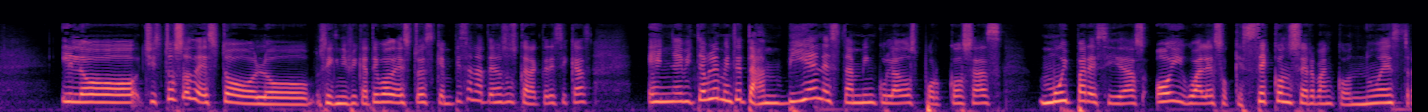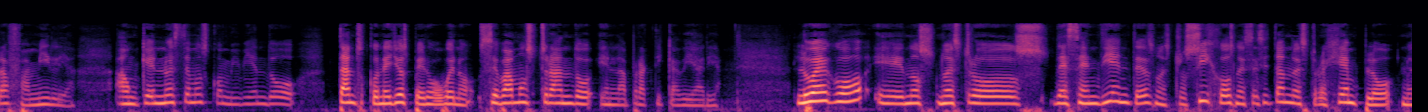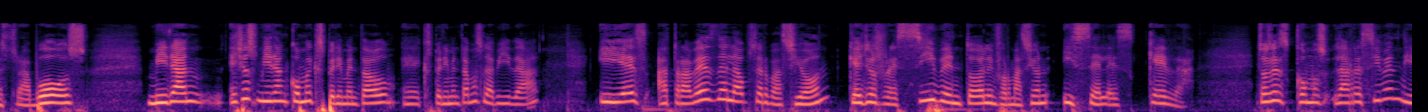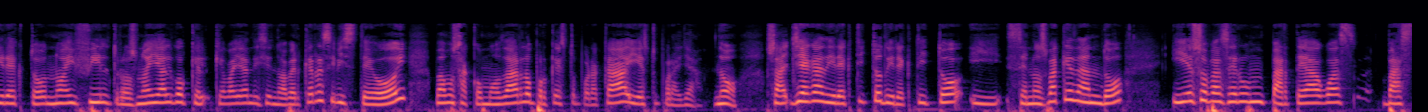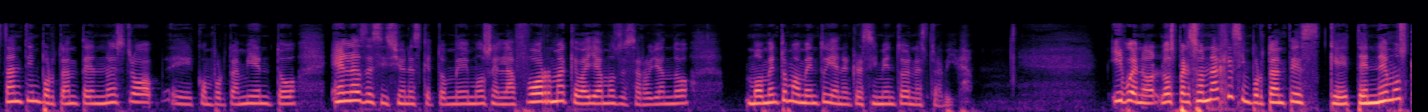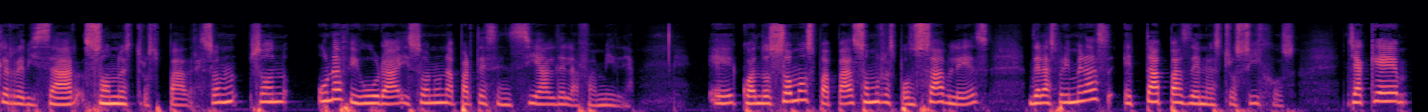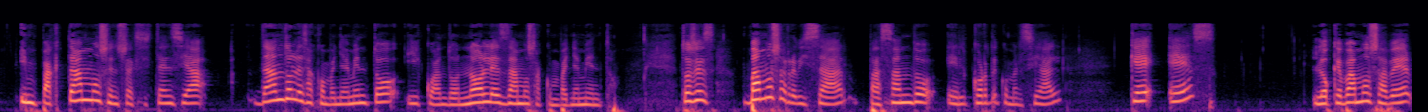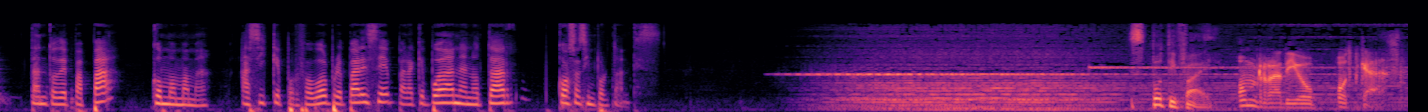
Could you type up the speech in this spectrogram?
Y lo chistoso de esto, lo significativo de esto es que empiezan a tener sus características inevitablemente también están vinculados por cosas muy parecidas o iguales o que se conservan con nuestra familia, aunque no estemos conviviendo tanto con ellos, pero bueno, se va mostrando en la práctica diaria. Luego, eh, nuestros descendientes, nuestros hijos, necesitan nuestro ejemplo, nuestra voz. Miran, ellos miran cómo experimentado, eh, experimentamos la vida y es a través de la observación que ellos reciben toda la información y se les queda. Entonces, como la reciben directo, no hay filtros, no hay algo que, que, vayan diciendo, a ver, ¿qué recibiste hoy? Vamos a acomodarlo porque esto por acá y esto por allá. No, o sea, llega directito, directito y se nos va quedando y eso va a ser un parteaguas bastante importante en nuestro eh, comportamiento, en las decisiones que tomemos, en la forma que vayamos desarrollando momento a momento y en el crecimiento de nuestra vida. Y bueno, los personajes importantes que tenemos que revisar son nuestros padres, son, son una figura y son una parte esencial de la familia. Eh, cuando somos papás, somos responsables de las primeras etapas de nuestros hijos, ya que impactamos en su existencia dándoles acompañamiento y cuando no les damos acompañamiento. Entonces, vamos a revisar pasando el corte comercial, qué es lo que vamos a ver tanto de papá como mamá. Así que por favor prepárese para que puedan anotar cosas importantes. Spotify. Home Radio Podcast.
